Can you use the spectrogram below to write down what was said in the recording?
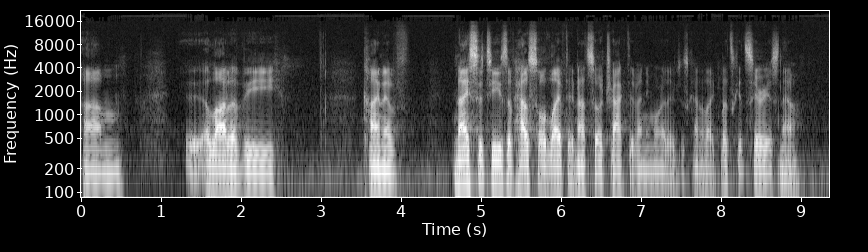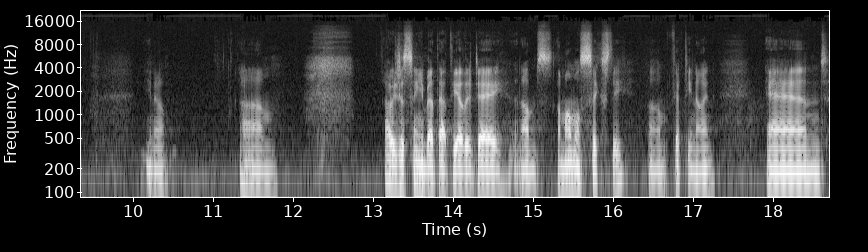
um, a lot of the kind of niceties of household life, they're not so attractive anymore. They're just kind of like, let's get serious now. You know? Um, I was just thinking about that the other day, and I'm, I'm almost 60, um, 59. And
